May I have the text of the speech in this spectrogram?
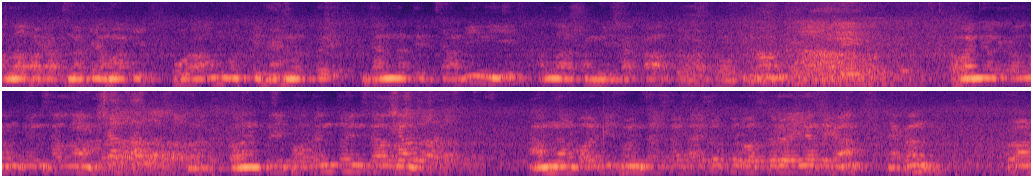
আল্লাহ পাক আপনাকে আমাকে ওরা উম্মতকে মেহনত করে জান্নাতের চাবি নিয়ে আল্লাহর সঙ্গে সাক্ষাৎ করার তৌফিক দান করুন। সবাই নিয়ত করলাম তো ইনশাআল্লাহ কোরআন শরীফ পড়বেন আপনার বয়স পঞ্চাশ ষাট সত্তর বছর হয়ে গেছে এখন কোরআন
